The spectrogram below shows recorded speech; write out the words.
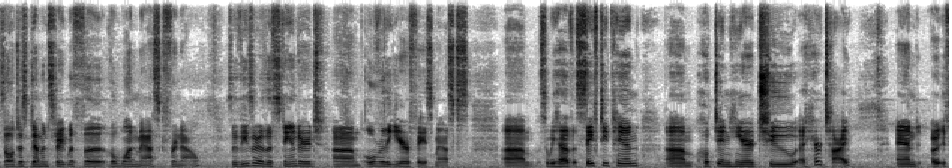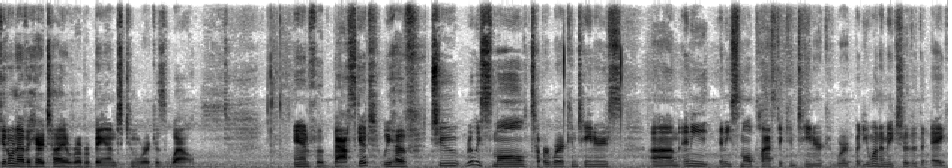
So I'll just demonstrate with the, the one mask for now. So these are the standard um, over-the-ear face masks. Um, so we have a safety pin um, hooked in here to a hair tie. And uh, if you don't have a hair tie, a rubber band can work as well. And for the basket, we have two really small Tupperware containers um, any, any small plastic container could work, but you wanna make sure that the egg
